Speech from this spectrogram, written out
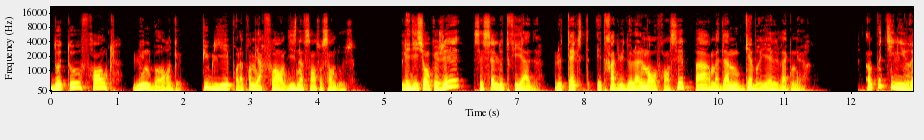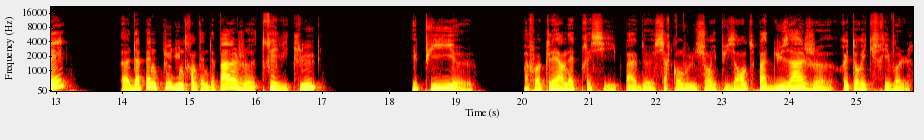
d'Otto Frankl Lundborg, publié pour la première fois en 1972. L'édition que j'ai, c'est celle de Triade. Le texte est traduit de l'allemand au français par Madame Gabrielle Wagner. Un petit livret euh, d'à peine plus d'une trentaine de pages, euh, très vite lu, et puis, euh, ma foi, clair, net, précis, pas de circonvolution épuisante, pas d'usage rhétorique frivole.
